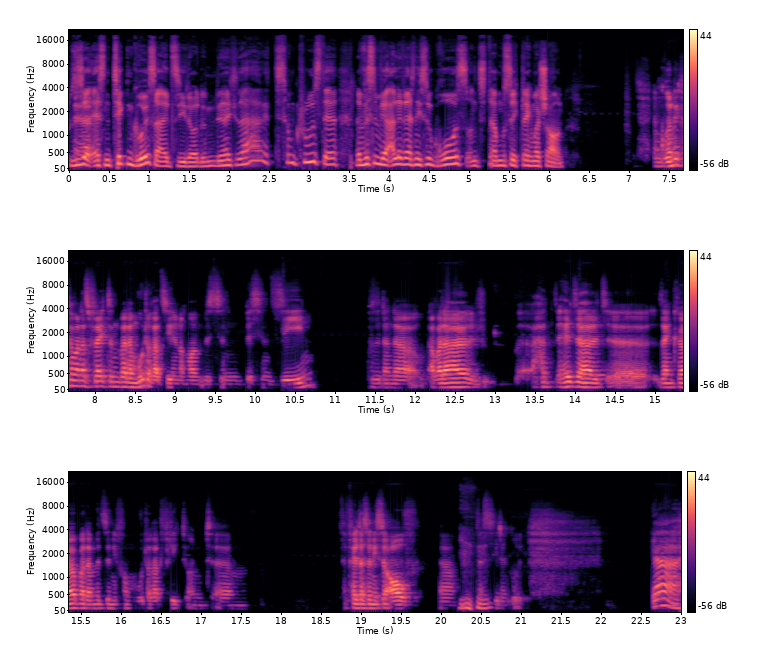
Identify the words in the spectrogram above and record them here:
siehst ja, er ist ein Ticken größer als sie dort. Und dann habe ich gesagt, ah, Tom Cruise, der, da wissen wir alle, der ist nicht so groß und da muss ich gleich mal schauen. Im Grunde kann man das vielleicht dann bei der Motorradszene nochmal ein bisschen, bisschen sehen. Wo sie dann da, aber da hat, hält sie halt äh, seinen Körper, damit sie nicht vom Motorrad fliegt und ähm, da fällt das ja nicht so auf, ja, mhm. dass sie dann gut. Ja.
